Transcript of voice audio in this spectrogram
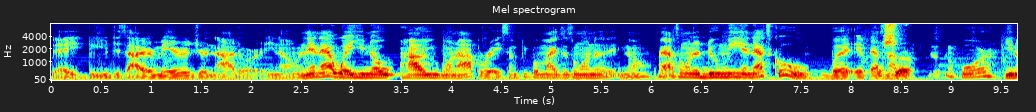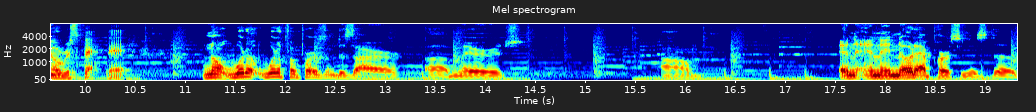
hey, do you desire marriage or not, or you know, and then that way you know how you want to operate. Some people might just want to, you know, I just want to do me, and that's cool. But if that's For not sure. what you're looking for, you know, respect that. No, what if, what if a person desire uh, marriage, um, and and they know that person is the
